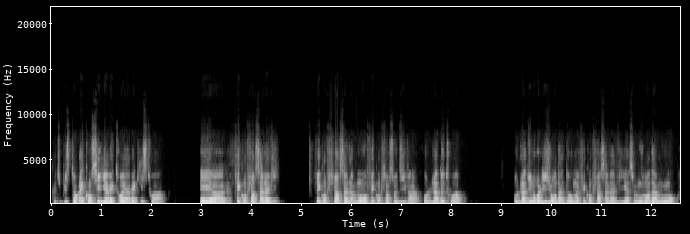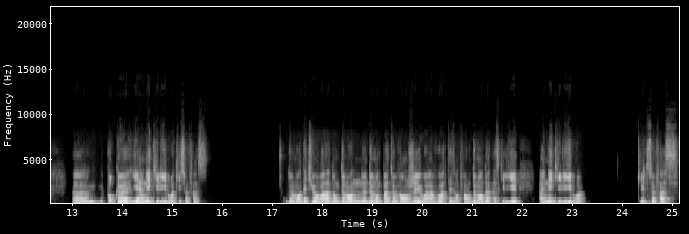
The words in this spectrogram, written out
que tu puisses te réconcilier avec toi et avec l'histoire, et euh, fais confiance à la vie Fais confiance à l'amour, fais confiance au divin, au-delà de toi, au-delà d'une religion, d'un dogme, fais confiance à la vie, à ce mouvement d'amour, euh, pour qu'il y ait un équilibre qui se fasse. Demande et tu auras. Donc, demande, ne demande pas à te venger ou à avoir tes enfants. Demande à ce qu'il y ait un équilibre qu'il se fasse,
